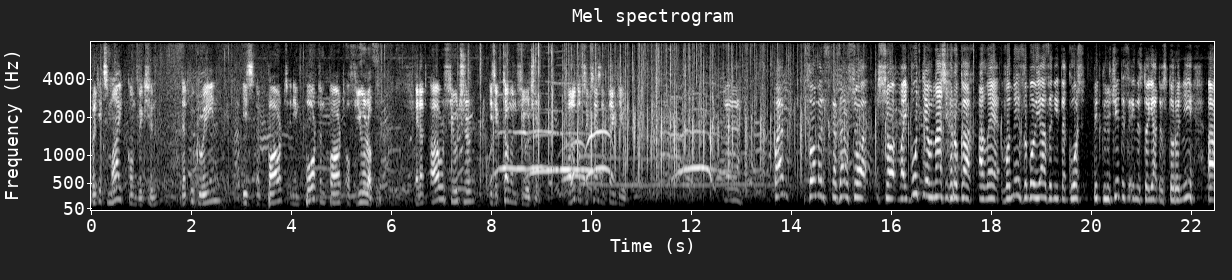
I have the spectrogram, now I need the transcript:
But it's my conviction that Ukraine is a part, an important part of Europe, and that our future is a common future. A lot of success and thank you. Е, Пан Сомер сказав, що, що майбутнє в наших руках, але вони зобов'язані також підключитися і не стояти в стороні, а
